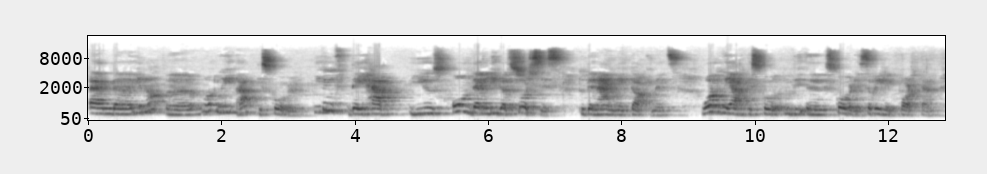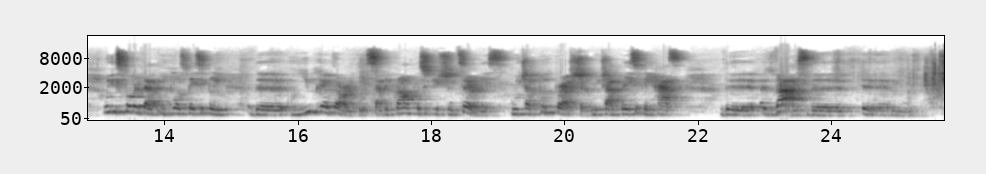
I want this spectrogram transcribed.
And uh, you know, uh, what we have discovered, even if they have used all their legal sources to deny me documents, what we have discovered, uh, discovered is really important. We discovered that it was basically the UK authorities at the Crown Prosecution Service which had put pressure, which had basically has the advice the um,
